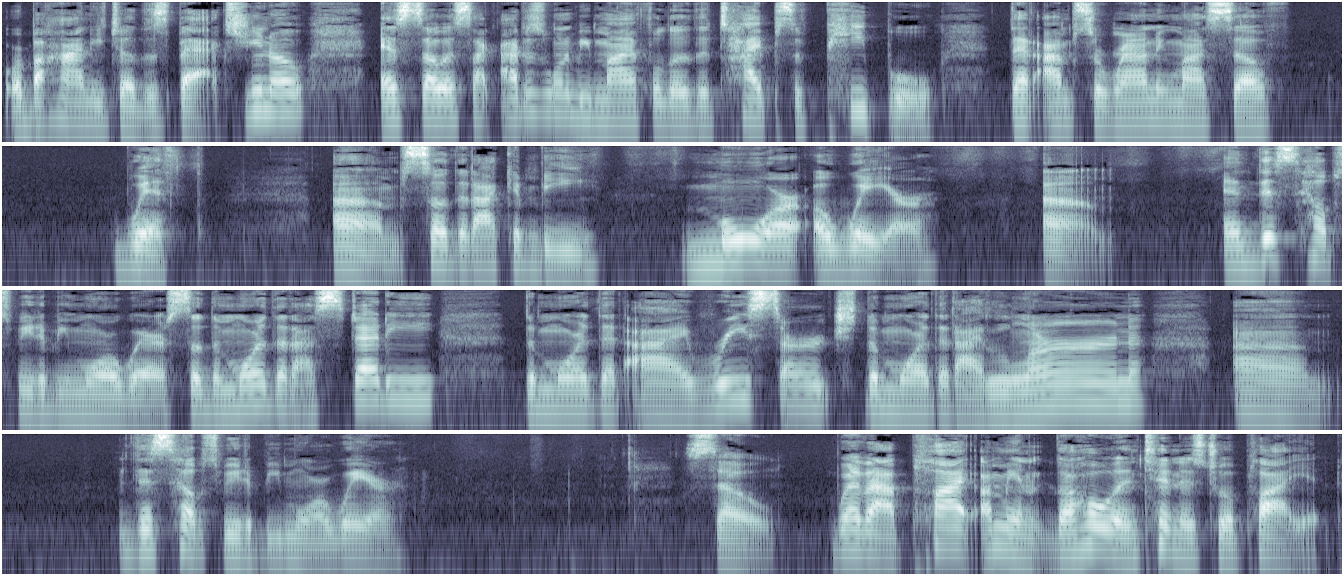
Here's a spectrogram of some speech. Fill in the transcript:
or behind each other's backs, you know? And so it's like, I just want to be mindful of the types of people that I'm surrounding myself with um, so that I can be more aware. Um, and this helps me to be more aware. So the more that I study, the more that I research, the more that I learn, um, this helps me to be more aware. So, whether I apply, I mean, the whole intent is to apply it,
